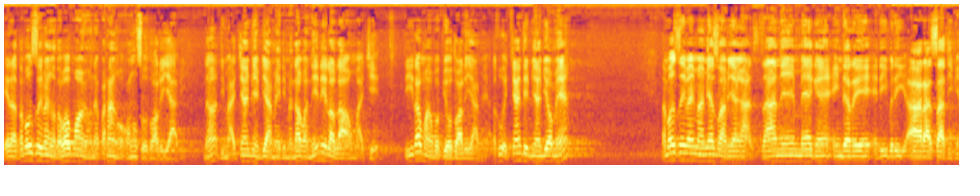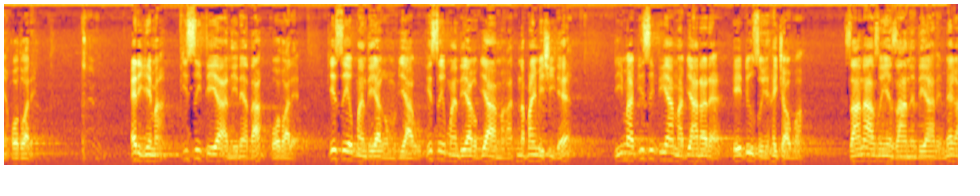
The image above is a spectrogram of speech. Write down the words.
အဲ့တော့သမုတ်စိတ်မိုက်ကိုသဘောပေါက်ရုံနဲ့ပဋ္ဌာန်းကိုအကုန်လုံးဆိုသွားလို့ရပြီနော်ဒီမှာအကျမ်းပြင်ပြမယ်ဒီမှာတော့ကနေနေလောက်လာအောင်မှအကျင့်ဒီလောက်မှပြောသွားလို့ရမယ်အခုအကျမ်းတင်ပြန်ပြောမယ်သမုတ်စိတ်မိုက်မှာမြတ်စွာဘုရားကဇာနေမေကံအိန္ဒရေအဓိပတိအာရစသည်ဖြင့်ဟောသွားတယ်အဲ့ဒီပြင်မှာပစ္စည်းတရားအနေနဲ့သာဟောသွားတယ် ပစ္စည်းဥပ္ပန်တရားကိုမပြဘူးပစ္စည်းဥပ္ပန်တရားကိုပြရမှာကနှစ်ပိုင်းပဲရှိတယ်ဒီမှာပစ္စည်းတရားမှာပြထားတဲ့ဟေတုဆိုရင်ဟိတ်ချောက်ပါဇာနာဆိုရင်ဇာနတရားတွေမေဃ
